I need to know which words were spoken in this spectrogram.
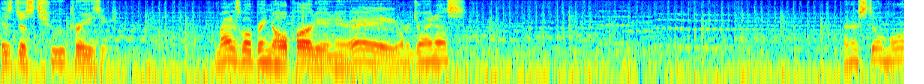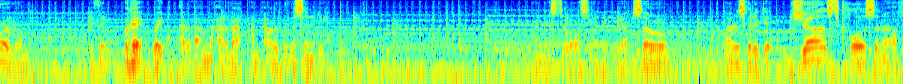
is just too crazy. Might as well bring the whole party in here. Hey, you want to join us? And there's still more of them. I think. Okay, wait. I, I'm out of I'm out of the vicinity And they still all seeing me. Yep, so I'm just gonna get just close enough.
